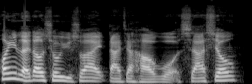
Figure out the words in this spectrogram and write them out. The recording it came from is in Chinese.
欢迎来到修与说爱，大家好，我是阿修。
